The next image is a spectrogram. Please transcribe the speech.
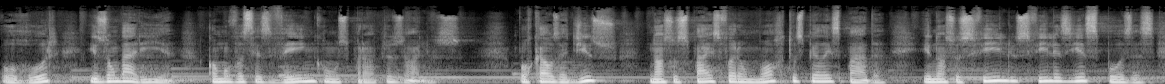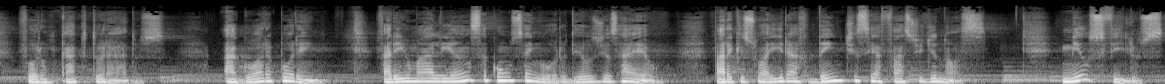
horror e zombaria, como vocês veem com os próprios olhos. Por causa disso, nossos pais foram mortos pela espada, e nossos filhos, filhas e esposas foram capturados. Agora, porém, farei uma aliança com o Senhor, o Deus de Israel, para que sua ira ardente se afaste de nós. Meus filhos,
